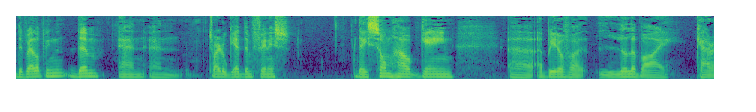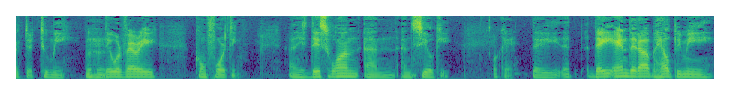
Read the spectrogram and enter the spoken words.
developing them and and try to get them finished they somehow gain uh, a bit of a lullaby character to me they were very comforting and it's this one and and silky okay? they they ended up helping me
